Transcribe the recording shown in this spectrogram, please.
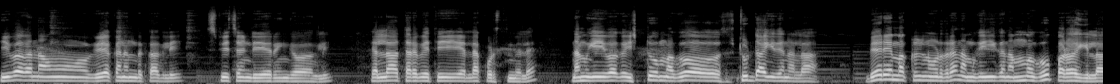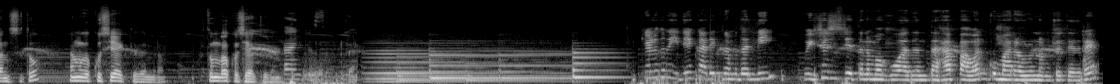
ಇವಾಗ ನಾವು ವಿವೇಕಾನಂದಕ್ಕಾಗಲಿ ಸ್ಪೀಚ್ ಆ್ಯಂಡ್ ಇಯರಿಂಗ್ ಆಗಲಿ, ಎಲ್ಲ ತರಬೇತಿ ಎಲ್ಲ ಕೊಡಿಸಿದ ಮೇಲೆ ನಮಗೆ ಇವಾಗ ಇಷ್ಟು ಮಗು ಸ್ಟುಡ್ ಆಗಿದೆನಲ್ಲ ಬೇರೆ ಮಕ್ಕಳು ನೋಡಿದ್ರೆ ನಮಗೆ ಈಗ ನಮ್ಮ ಮಗು ಪರವಾಗಿಲ್ಲ ಅನಿಸ್ತು. ನಮಗೆ ಖುಷಿ ಆಗ್ತಿದೆ ಮೇಡಮ್. ತುಂಬ ಖುಷಿ ಆಗ್ತಿದೆ ಥ್ಯಾಂಕ್ ಯು ಸರ್ ಕೇಳಿದ್ರೆ ಇದೇ ಕಾರ್ಯಕ್ರಮದಲ್ಲಿ ವಿಶೇಷ ಚೇತನ ಮಗುವಾದಂತಹ ಪವನ್ ಕುಮಾರ್ ಅವರು ನಮ್ಮ ಜೊತೆ ಇದ್ರೆ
